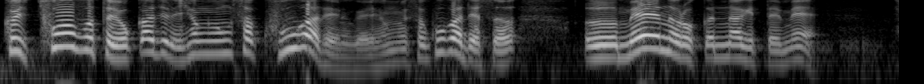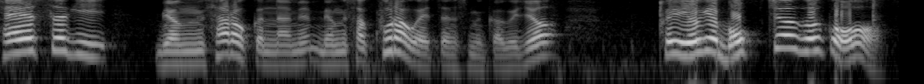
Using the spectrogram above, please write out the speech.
그 to부터 요까지는 형용사 구가 되는 거예요. 형용사 구가 돼서 man으로 끝나기 때문에 해석이 명사로 끝나면 명사 구라고 했지 않습니까? 그죠? 그 여기에 목적어고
